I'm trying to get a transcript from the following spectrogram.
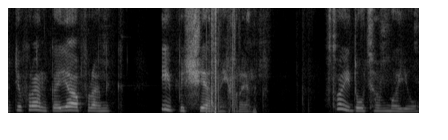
Фрэнк против Фрэнка, я Фрэнк. И пещерный Фрэнк. Сойдутся в бою.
